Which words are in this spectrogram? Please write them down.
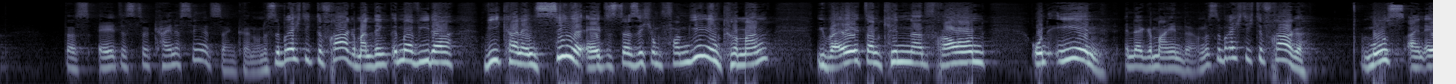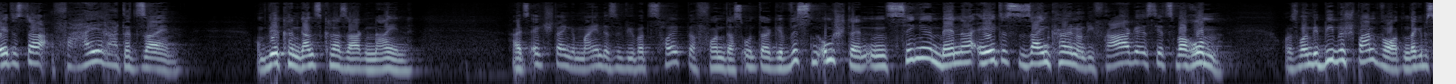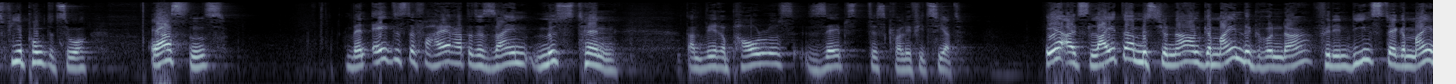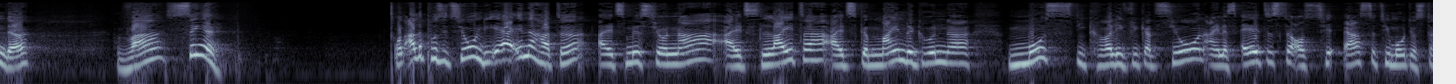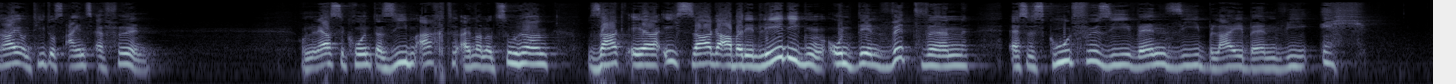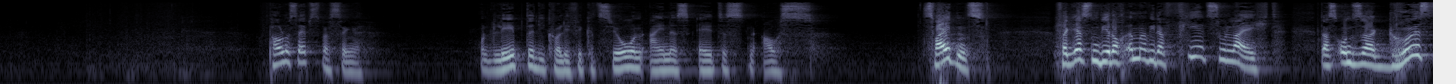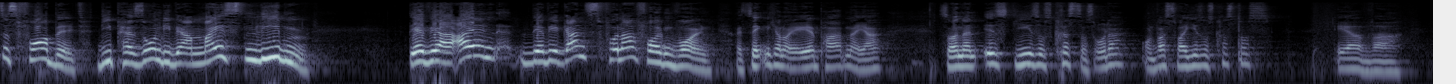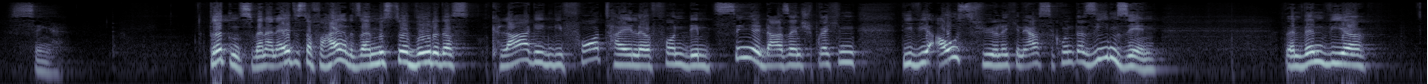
dass Älteste keine Singles sein können? Und das ist eine berechtigte Frage. Man denkt immer wieder, wie kann ein Single-Ältester sich um Familien kümmern, über Eltern, Kinder, Frauen und Ehen in der Gemeinde? Und das ist eine berechtigte Frage. Muss ein Ältester verheiratet sein? Und wir können ganz klar sagen, nein. Als Eckstein-Gemeinde sind wir überzeugt davon, dass unter gewissen Umständen Single-Männer Älteste sein können. Und die Frage ist jetzt, warum? Und das wollen wir biblisch beantworten. Da gibt es vier Punkte zu. Erstens, wenn Älteste Verheiratete sein müssten, dann wäre Paulus selbst disqualifiziert. Er als Leiter, Missionar und Gemeindegründer für den Dienst der Gemeinde war Single. Und alle Positionen, die er innehatte, als Missionar, als Leiter, als Gemeindegründer, muss die Qualifikation eines Ältesten aus 1 Timotheus 3 und Titus 1 erfüllen. Und in 1. Korinther 7, 8, einfach nur zuhören, sagt er, ich sage aber den Ledigen und den Witwen, es ist gut für sie, wenn sie bleiben wie ich. Paulus selbst war Single und lebte die Qualifikation eines Ältesten aus. Zweitens, vergessen wir doch immer wieder viel zu leicht, dass unser größtes Vorbild, die Person, die wir am meisten lieben, der wir allen, der wir ganz nachfolgen wollen, jetzt denkt nicht an euer Ehepartner, ja, sondern ist Jesus Christus, oder? Und was war Jesus Christus? Er war Single. Drittens, wenn ein Ältester verheiratet sein müsste, würde das klar gegen die Vorteile von dem Single-Dasein sprechen, die wir ausführlich in 1. Korinther 7 sehen. Denn wenn wir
